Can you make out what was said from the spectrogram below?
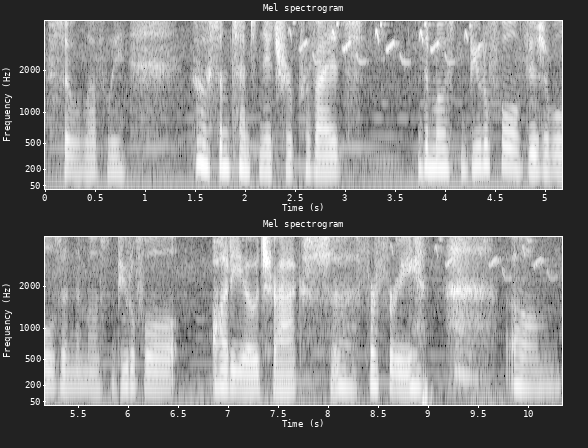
so lovely. Oh, sometimes nature provides the most beautiful visuals and the most beautiful audio tracks uh, for free. um,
